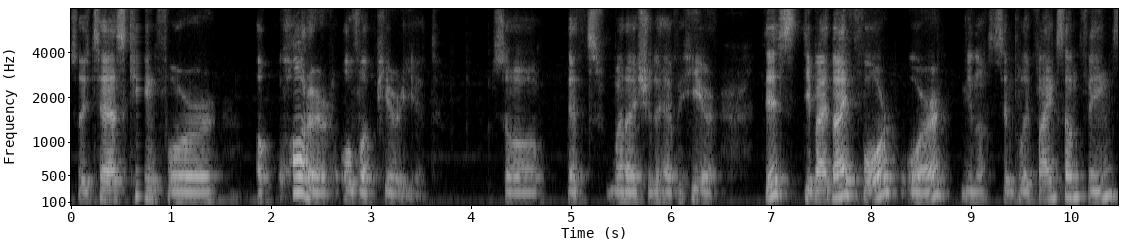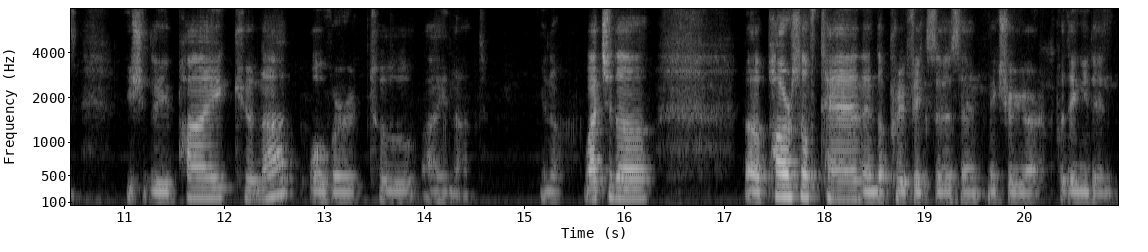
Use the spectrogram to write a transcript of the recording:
So it's asking for a quarter of a period. So that's what I should have here. This divided by 4, or, you know, simplifying some things, it should be pi q naught over 2 i naught. You know, watch the uh, powers of 10 and the prefixes and make sure you're putting it in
